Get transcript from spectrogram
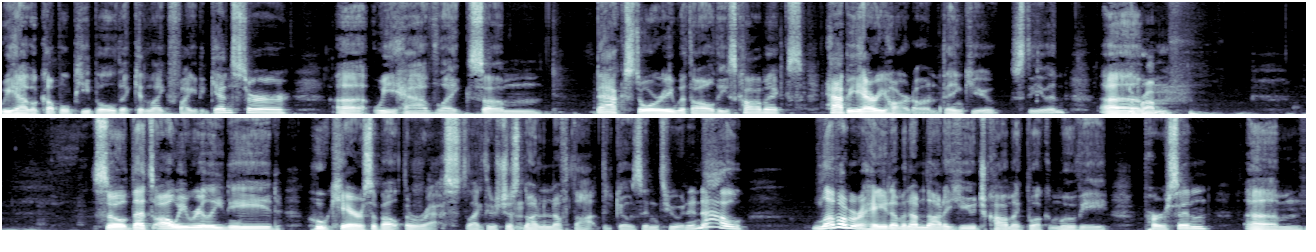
We have a couple people that can like fight against her. Uh, we have like some backstory with all these comics. Happy Harry hard on Thank you, Stephen. Um, No problem. So that's all we really need. Who cares about the rest? Like, there's just not enough thought that goes into it. And now, love them or hate them, and I'm not a huge comic book movie person. Um,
